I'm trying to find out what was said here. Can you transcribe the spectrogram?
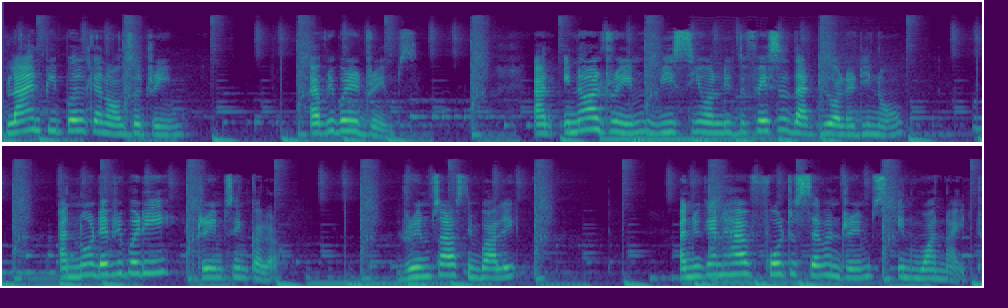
Blind people can also dream. Everybody dreams. And in our dream, we see only the faces that we already know. And not everybody dreams in color. Dreams are symbolic, and you can have 4 to 7 dreams in one night.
